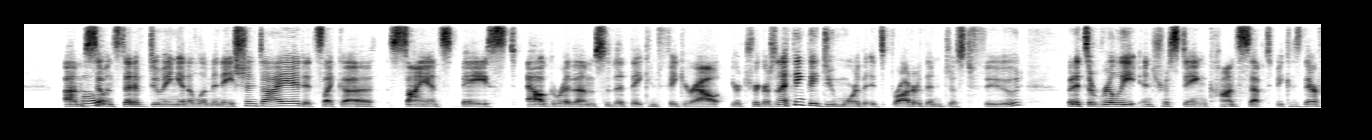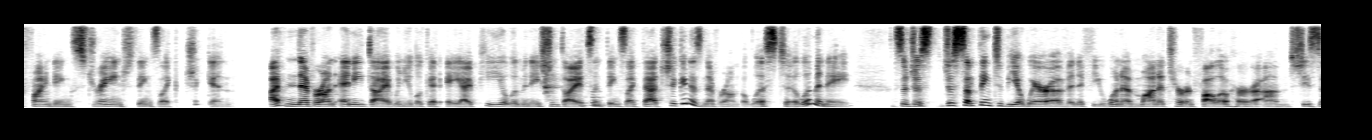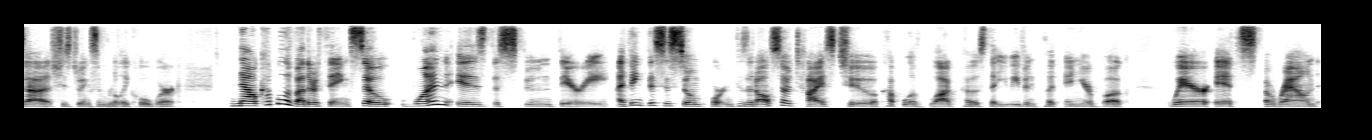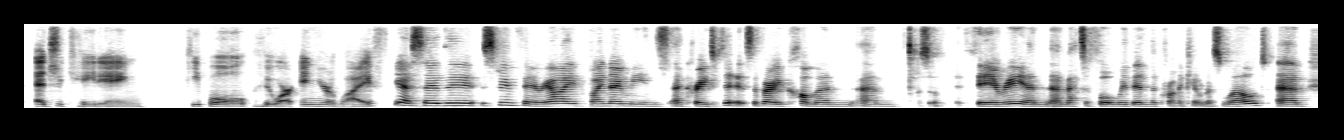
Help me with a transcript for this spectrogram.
Um, oh. so instead of doing an elimination diet it's like a science-based algorithm so that they can figure out your triggers. And i think they do more that it's broader than just food but it's a really interesting concept because they're finding strange things like chicken I've never on any diet, when you look at AIP, elimination diets, and things like that, chicken is never on the list to eliminate. So just just something to be aware of. And if you want to monitor and follow her, um, she's uh, she's doing some really cool work. Now, a couple of other things. So, one is the spoon theory. I think this is so important because it also ties to a couple of blog posts that you even put in your book, where it's around educating people who are in your life? Yeah, so the, the theory, I by no means uh, created it. It's a very common um, sort of theory and metaphor within the chronic illness world. Um,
